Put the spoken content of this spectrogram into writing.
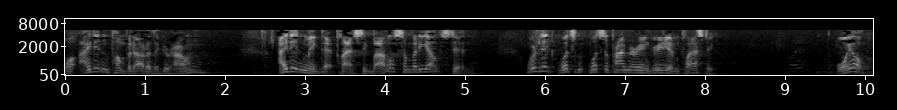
Well, I didn't pump it out of the ground. I didn't make that plastic bottle. Somebody else did. Where did what's what's the primary ingredient in plastic? Oil.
